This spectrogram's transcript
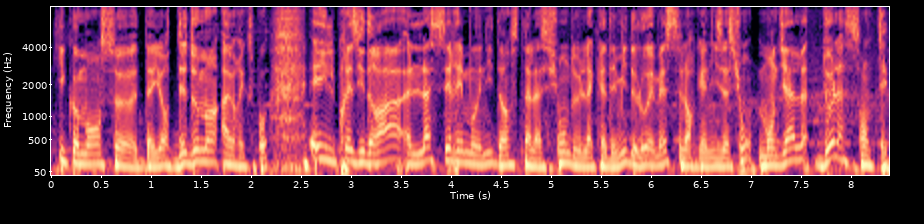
Qui commence euh, d'ailleurs dès demain à Eurexpo et il présidera la cérémonie d'installation de l'Académie de l'OMS, l'Organisation mondiale de la santé.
